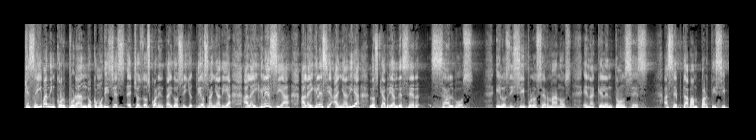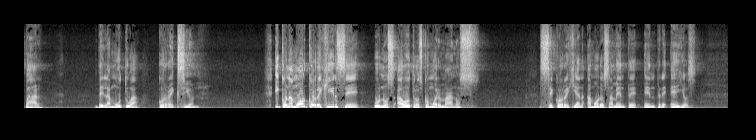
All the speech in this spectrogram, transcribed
que se iban incorporando, como dice Hechos 2.42, Dios añadía a la iglesia, a la iglesia añadía los que habrían de ser salvos. Y los discípulos hermanos en aquel entonces aceptaban participar de la mutua corrección. Y con amor corregirse unos a otros como hermanos se corregían amorosamente entre ellos.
